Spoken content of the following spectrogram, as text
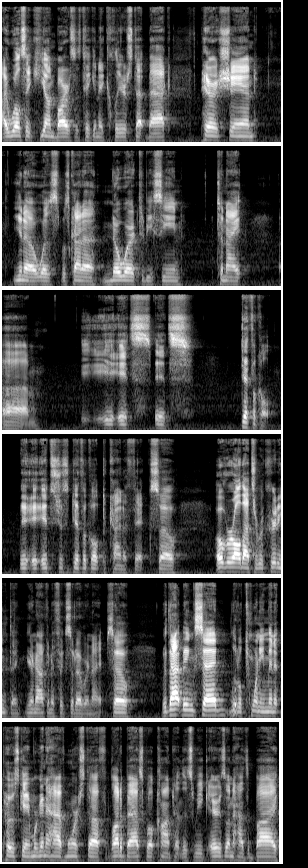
I will say Kyon Barrs has taken a clear step back. Paris Shand, you know, was, was kind of nowhere to be seen tonight um, it, it's it's difficult. It, it's just difficult to kind of fix. So overall, that's a recruiting thing. You're not going to fix it overnight. So with that being said, little 20 minute post game. We're going to have more stuff. A lot of basketball content this week. Arizona has a bye.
